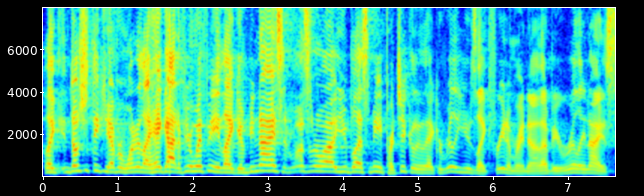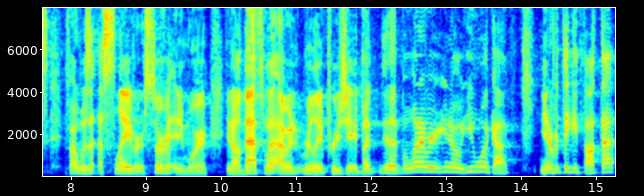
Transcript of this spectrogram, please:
Like, don't you think you ever wonder, like, hey God, if you're with me, like it would be nice if once in a while you bless me. Particularly, I could really use like freedom right now. That'd be really nice if I wasn't a slave or a servant anymore. You know, that's what I would really appreciate. But uh, but whatever you know you want, God. You ever think He thought that?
